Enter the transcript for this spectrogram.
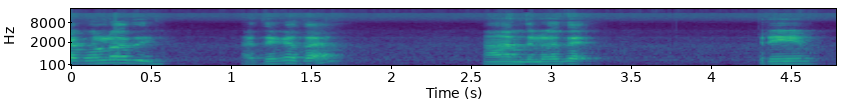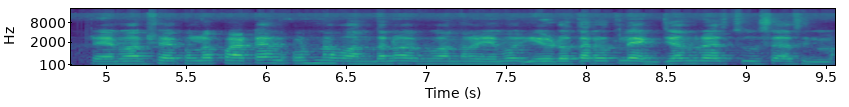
ప్రేమలో అది. అదే కదా. అందులోదే ప్రేమ ప్రేమాభిషేకంలో పాటే అనుకుంటున్నా. వందనం అభివందనం ఏమో ఏడో తరగతిలో ఎగ్జామ్ రాసి చూసా ఆ సినిమా.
